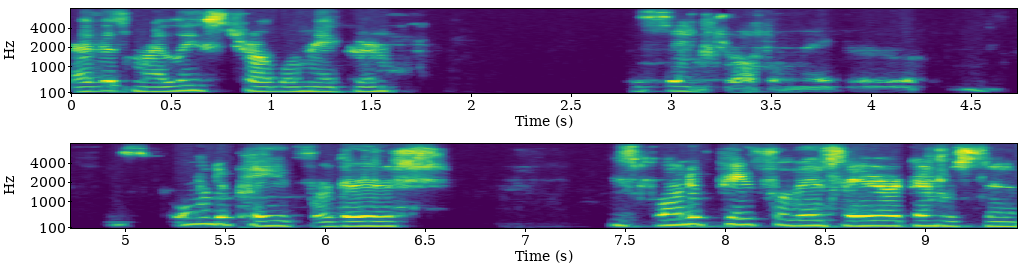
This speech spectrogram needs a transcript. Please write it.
That is my least troublemaker. The same troublemaker. He's going to pay for this. He's going to pay for this, Eric Anderson.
